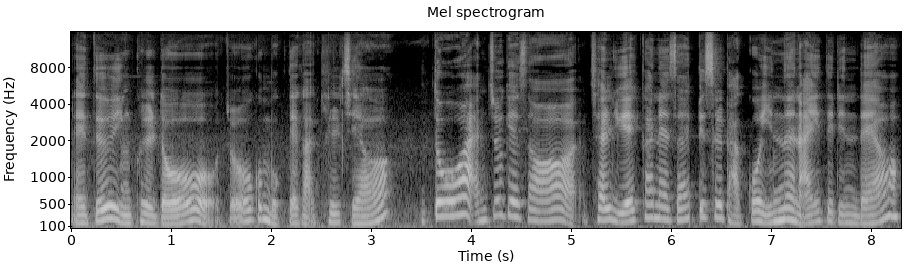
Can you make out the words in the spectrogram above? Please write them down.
레드 잉클도 조금 목대가 길지요. 또 안쪽에서 젤 위에 칸에서 햇빛을 받고 있는 아이들인데요.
